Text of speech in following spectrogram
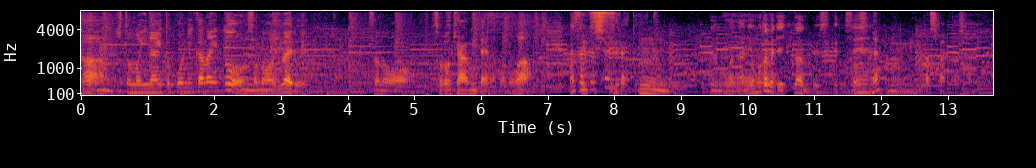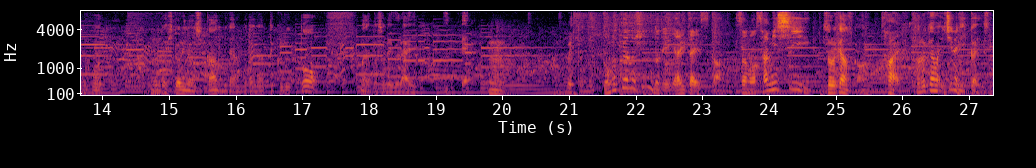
か、うん。人のいないところに行かないと、うん。そのいわゆるそのソロキャンみたいなものはなかなかしづらいというう、ん。でもまあえー。何を求めていくかですけどね。そうですね。うん。確かに確かこう本当一人の時間みたいなことになってくると、まあ、やっぱそれぐらい行って。に、うん、本当に。どのくらいの頻度でやりたいですか？その寂しい。ソロキャンですか？はい。ソロキャンは1年に1回ですね。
